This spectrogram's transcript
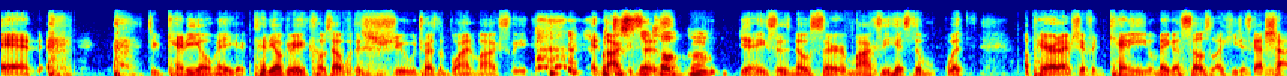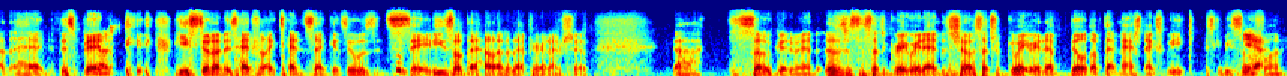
and dude, Kenny Omega, Kenny Omega comes out with his shoe, tries to blind Moxley, and Moxley says. "Yeah," he says, "No, sir." Moxley hits them with a paradigm shift, and Kenny Omega sells it like he just got shot in the head. This bit, he, stood on his head for like ten seconds. It was insane. he sold the hell out of that paradigm shift. Ah, so good, man. This is just a, such a great way to end the show. Such a great way to build up that match next week. It's gonna be so Yeah. fun,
